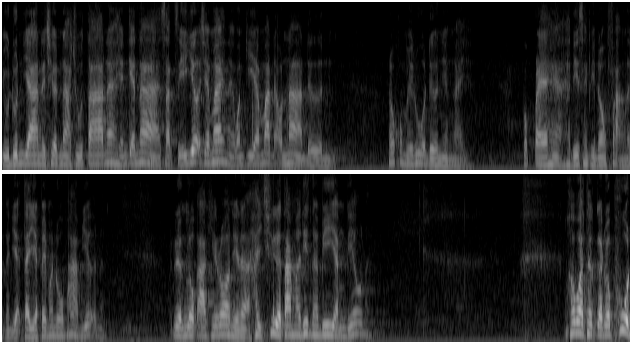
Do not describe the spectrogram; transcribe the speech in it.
อยู่ดุนยาในเชิญนาชูตานะเห็นแก่หน้า ศักดิ์ศรีเยอะใช่ไหมในวันกิยามัตเอาหน้าเดินเราก็ไม่รู้ว่าเดินยังไง ก็แปลให้ฮะดีษให้พี่น้องฟังแล้วกันอย่าแต่อย่าไปมโนภาพเยอะนะเรื่องโลกอาคิรอนี่นะให้เชื่อตามฮะดีษนบีอย่างเดียวนะ เพราะว่าถ้าเกิดว่าพูด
